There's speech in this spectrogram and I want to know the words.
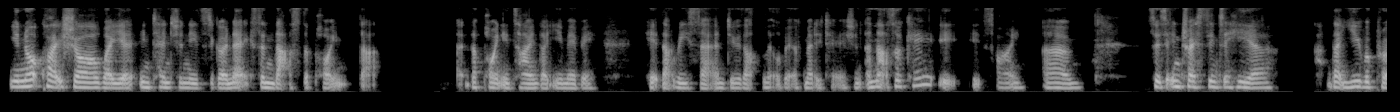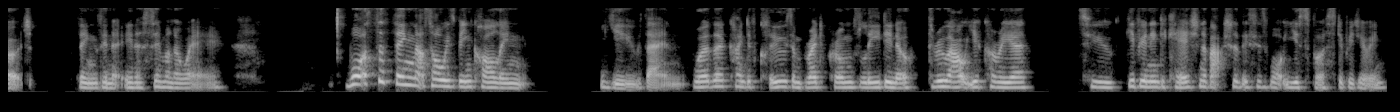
You're not quite sure where your intention needs to go next, and that's the point that the point in time that you maybe hit that reset and do that little bit of meditation, and that's okay. It, it's fine. Um, so it's interesting to hear that you've approached things in a, in a similar way. What's the thing that's always been calling you then? Were there kind of clues and breadcrumbs leading up throughout your career to give you an indication of actually this is what you're supposed to be doing?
